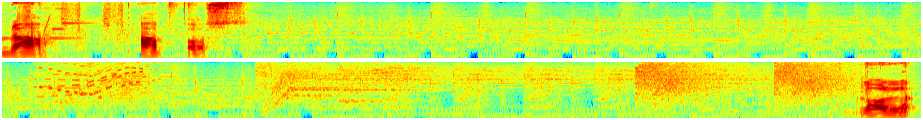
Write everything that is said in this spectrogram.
Bravo. A posto. LOL.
